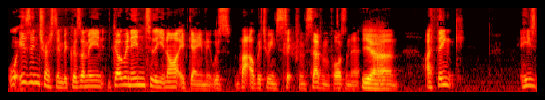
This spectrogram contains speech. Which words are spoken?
what is interesting because I mean, going into the United game, it was battle between sixth and seventh, wasn't it? Yeah. Um, I think he's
